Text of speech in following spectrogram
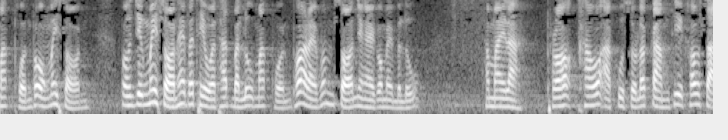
มรรคผล พระองค์ไม่สอน พระองค์จึงไม่สอนให้พระเทวทัตบรรลุมรรคผล เพราะอะไรเพราะมันสอนยังไงก็ไม่บรรลุทำไมล่ะ เพราะเขาอากุศลกรรมที่เขาสะ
